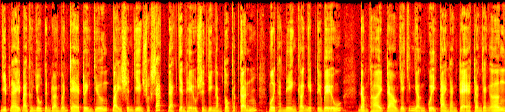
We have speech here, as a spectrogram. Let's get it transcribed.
Dịp này, Ban Thường vụ tỉnh đoàn Bến Tre tuyên dương 7 sinh viên xuất sắc đạt danh hiệu sinh viên năm tốt cấp tỉnh, 10 thanh niên khởi nghiệp tiêu biểu, đồng thời trao giấy chứng nhận quỹ tài năng trẻ Trần Văn Ơn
